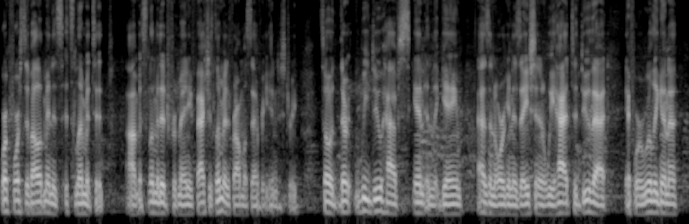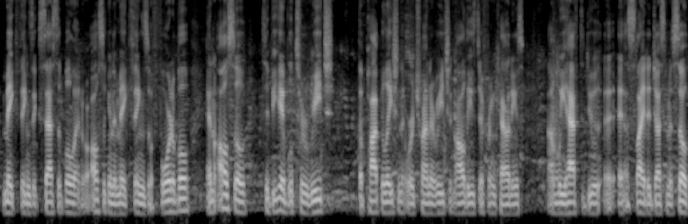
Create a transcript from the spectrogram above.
workforce development is it's limited. Um, it's limited for manufacturers, limited for almost every industry. So there, we do have skin in the game as an organization, and we had to do that if we're really going to make things accessible and we're also going to make things affordable, and also to be able to reach the population that we're trying to reach in all these different counties. Um, we have to do a, a slight adjustment. So,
